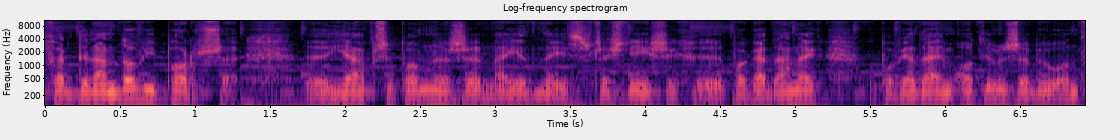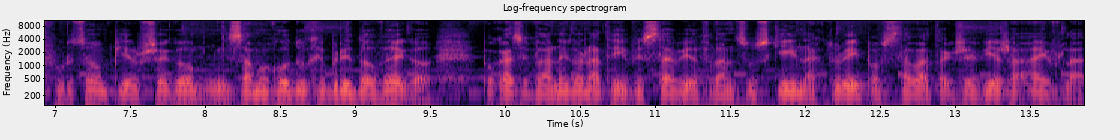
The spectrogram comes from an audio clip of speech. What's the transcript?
Ferdynandowi Porsche. Ja przypomnę, że na jednej z wcześniejszych pogadanek opowiadałem o tym, że był on twórcą pierwszego samochodu hybrydowego, pokazywanego na tej wystawie francuskiej, na której powstała także wieża Eiffla.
